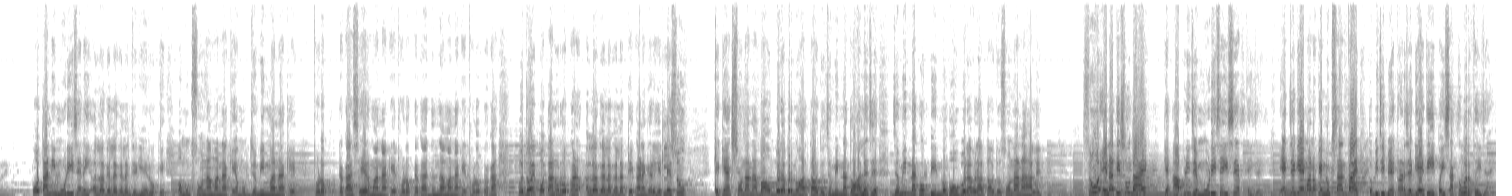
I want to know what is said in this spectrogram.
પોતાની મૂડી છે ને એ અલગ અલગ અલગ જગ્યાએ રોકે. અમુક સોનામાં નાખે, અમુક જમીનમાં નાખે, થોડોક ટકા શેરમાં નાખે, થોડોક ટકા ધંધામાં નાખે, થોડોક ટકા બધોય પોતાનું રોકાણ અલગ અલગ અલગ ઠેકાણે કરે. એટલે શું? કે ક્યાંક સોનાના ભાવ બરાબર નો હાલતા હોય તો જમીનના તો હાલે છે. જમીનના કોક દી ન બહુ બરાબર હાલતા હોય તો સોનાના હાલે. શું? એનાથી શું થાય? કે આપણી જે મૂડી છે એ સેફ થઈ જાય. એક જગ્યાએ માનો કે નુકસાન થાય, તો બીજી બે, ત્રણ જગ્યાએથી એ પૈસા કવર થઈ જાય.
